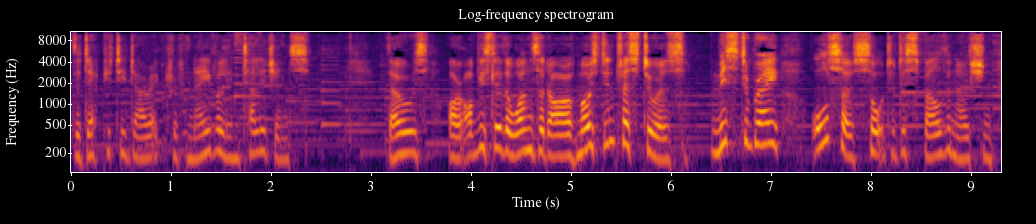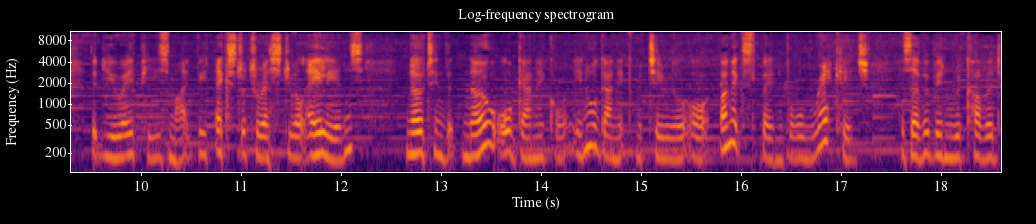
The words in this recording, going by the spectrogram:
the Deputy Director of Naval Intelligence. Those are obviously the ones that are of most interest to us. Mr. Bray also sought to dispel the notion that UAPs might be extraterrestrial aliens, noting that no organic or inorganic material or unexplainable wreckage has ever been recovered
